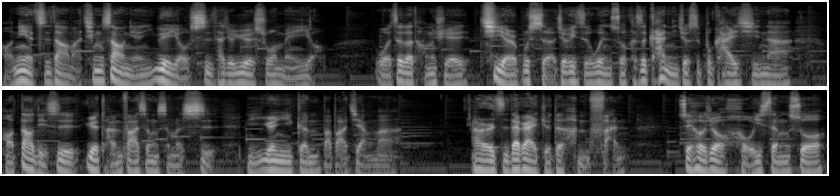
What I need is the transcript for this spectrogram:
哦，你也知道嘛，青少年越有事，他就越说没有。我这个同学锲而不舍，就一直问说：“可是看你就是不开心呐，好，到底是乐团发生什么事？你愿意跟爸爸讲吗？”他儿子大概觉得很烦，最后就吼一声说：“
